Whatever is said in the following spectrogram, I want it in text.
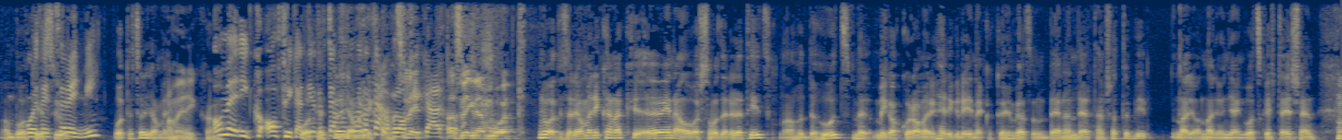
abból Volt készült. egyszer egy mi? Volt egyszer egy Amerika. Amerika. Amerika, Afrikát Volt értettem, hogy az a távol Az még, Afrikától. az még nem volt. Volt egyszer egy Amerikának, én elolvastam az eredetit, a The Hoods, még akkor Amerika Harry Gray-nek a könyve, azon berendeltem, stb. Nagyon-nagyon gyengócka, és teljesen hm.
